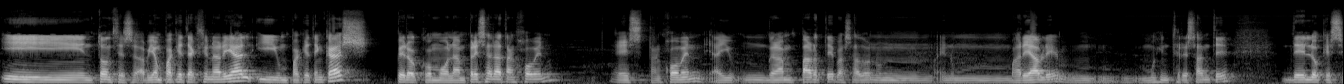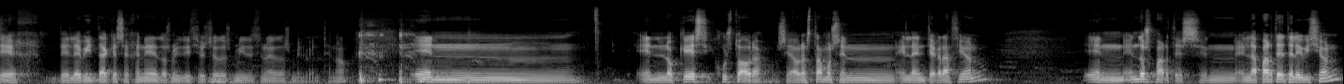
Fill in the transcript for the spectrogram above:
Y entonces había un paquete accionarial y un paquete en cash, pero como la empresa era tan joven, es tan joven, hay un gran parte basado en un, en un variable mm, muy interesante de lo que se del EBITDA que se genere 2018, 2019, 2020, ¿no? En, en lo que es justo ahora, o sea, ahora estamos en, en la integración en, en dos partes, en, en la parte de televisión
